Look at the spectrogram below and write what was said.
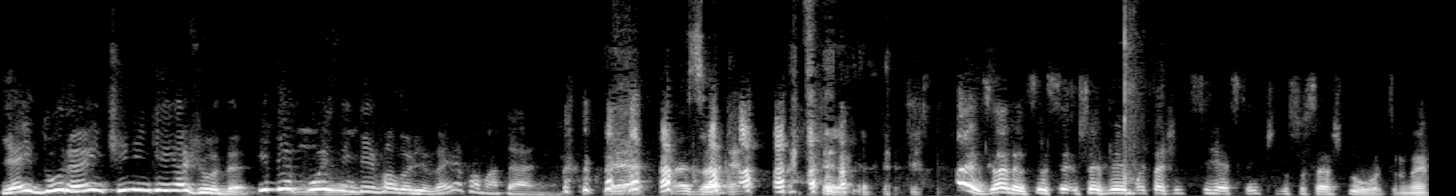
e aí durante ninguém ajuda. E depois uhum. ninguém valoriza. Aí é para matar, né? É, mas é. mas olha, você, você vê muita gente se ressente do sucesso do outro, né?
